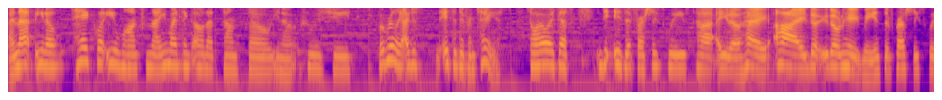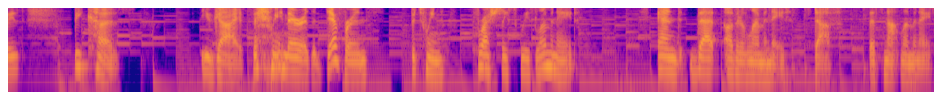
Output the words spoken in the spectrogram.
And that, you know, take what you want from that. You might think, oh, that sounds so, you know, who is she? But really, I just, it's a different taste. So I always ask, is it freshly squeezed? Hi, you know, hey, hi, don't, don't hate me. Is it freshly squeezed? Because, you guys, I mean, there is a difference between freshly squeezed lemonade and that other lemonade stuff that's not lemonade.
